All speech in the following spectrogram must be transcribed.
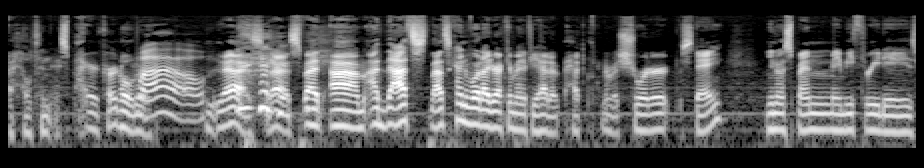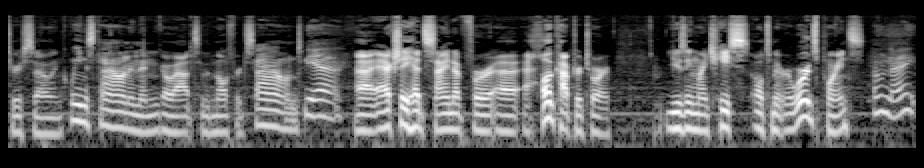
a Hilton Aspire card holder. Wow. Yes, yes, but um, I- that's that's kind of what I'd recommend if you had a, had kind of a shorter stay. You know, spend maybe three days or so in Queenstown, and then go out to the Milford Sound. Yeah. Uh, I actually had signed up for a, a helicopter tour using my Chase Ultimate Rewards points, Oh, nice.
